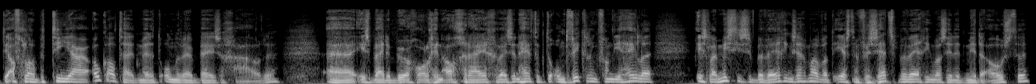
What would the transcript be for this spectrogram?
die afgelopen tien jaar ook altijd met het onderwerp bezig gehouden. Uh, is bij de burgeroorlog in Algerije geweest... en heeft ook de ontwikkeling van die hele islamistische beweging... zeg maar, wat eerst een verzetsbeweging was in het Midden-Oosten...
